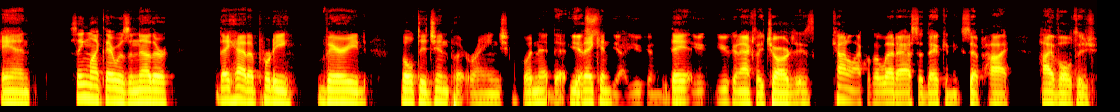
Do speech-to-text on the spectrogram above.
and seemed like there was another. They had a pretty varied voltage input range, wasn't it? That Yes, they can Yeah, you can. they- you, you can actually charge. It's kind of like with the lead acid. They can accept high high voltage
